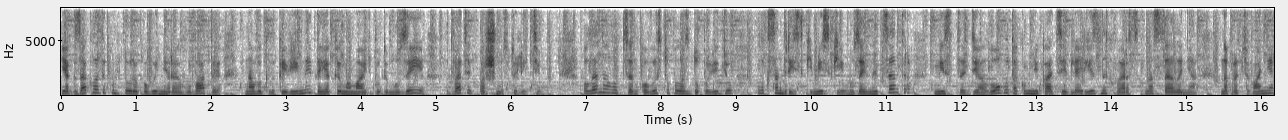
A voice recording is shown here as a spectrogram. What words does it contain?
як заклади культури повинні реагувати на виклики війни та якими мають бути музеї в 21 столітті. Олена Луценко виступила з доповіддю Олександрійський міський музейний центр місце діалогу та комунікації для різних верств населення, напрацювання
